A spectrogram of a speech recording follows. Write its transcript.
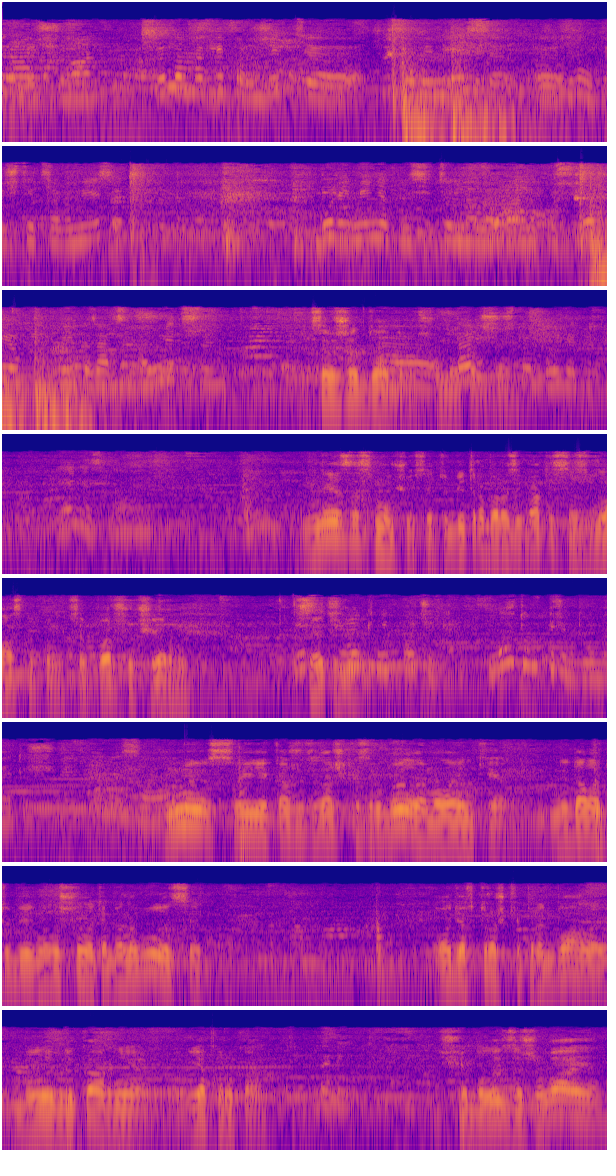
спасибо большое. Вы помогли прожить э, целый месяц, э, ну, почти целый месяц, более-менее относительно нормальных условиях, не оказаться на улице. Це вже добре, А що ми так. дальше да. что будет, я не знаю. Не засмучуйся, тобі треба розібратися з власником. Це в першу чергу. Если Це тобі. человек не хочет, может он передумает еще, я не знаю. Ну, ми свої, як кажуть, задачки зробили маленькі, не дали тобі, не лишили тебе на вулиці. Одяг трошки придбали, були в лікарні, як рука. Болит. Ще болить, заживає.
